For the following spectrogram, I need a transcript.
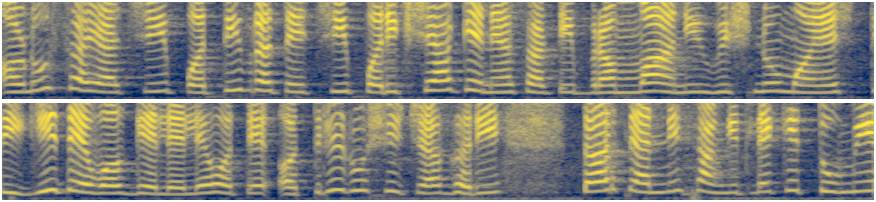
अणुसयाची पतिव्रतेची परीक्षा घेण्यासाठी ब्रह्मा आणि विष्णू महेश तिघी देव गेलेले होते. अत्री ऋषीच्या घरी. तर त्यांनी सांगितले की तुम्ही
